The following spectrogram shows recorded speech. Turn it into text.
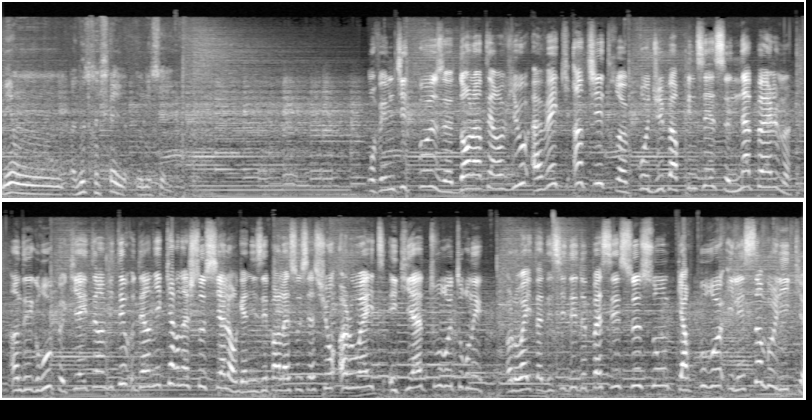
Mais on, à notre échelle, on essaye. On fait une petite pause dans l'interview avec un titre produit par Princess Napalm, un des groupes qui a été invité au dernier carnage social organisé par l'association All White et qui a tout retourné. All White a décidé de passer ce son car pour eux il est symbolique.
